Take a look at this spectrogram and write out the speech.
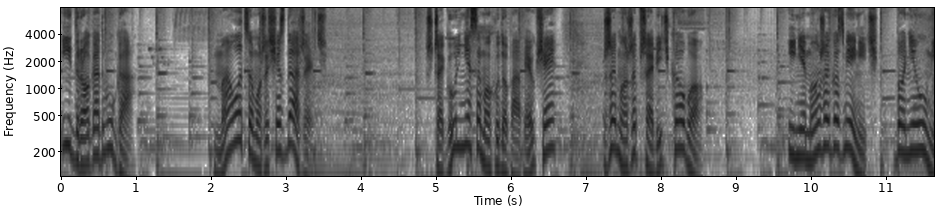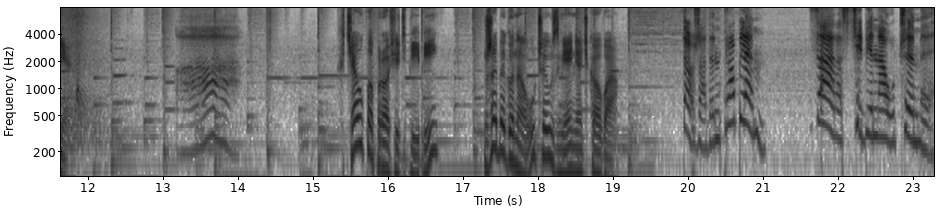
i droga długa. Mało co może się zdarzyć. Szczególnie samochód obawiał się, że może przebić koło. I nie może go zmienić, bo nie umie. Chciał poprosić Bibi, żeby go nauczył zmieniać koła. to żaden problem. Zaraz ciebie nauczymy.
